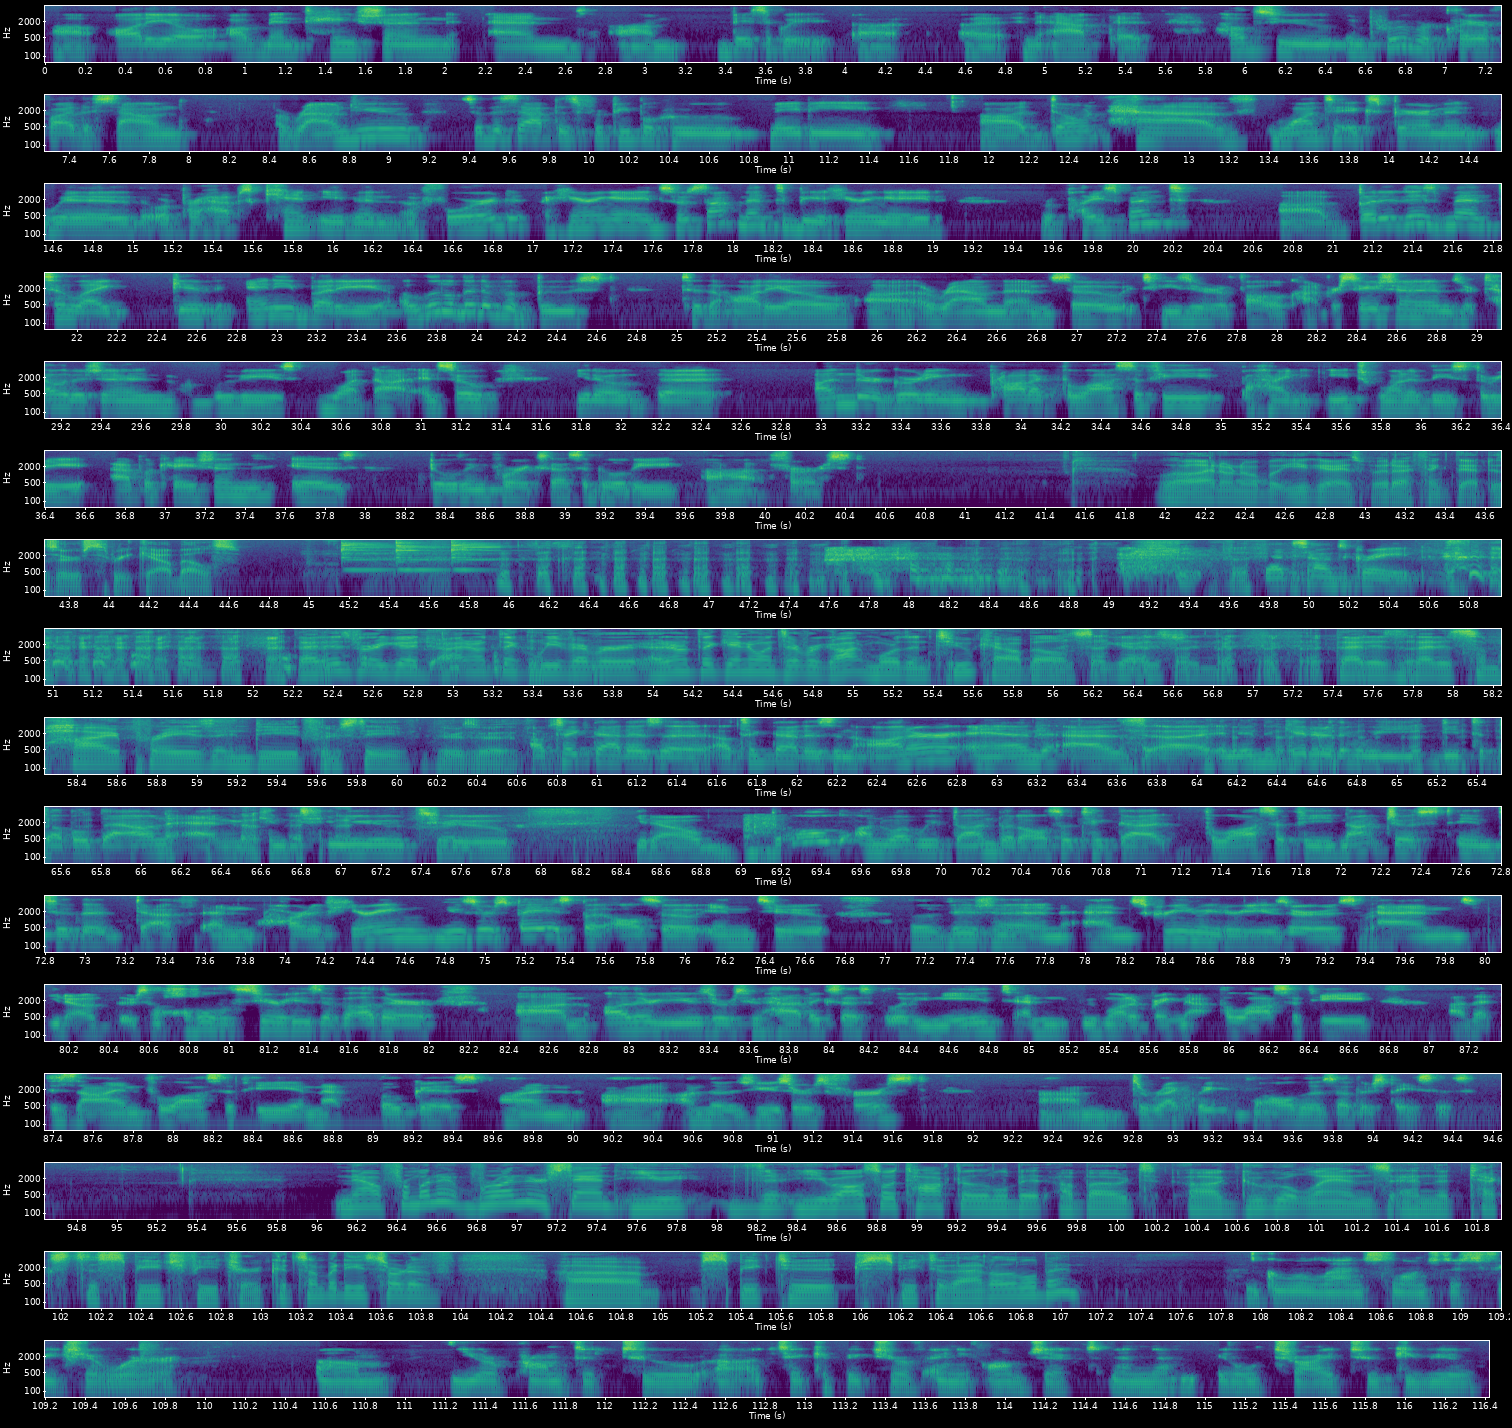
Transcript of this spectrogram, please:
uh, audio augmentation and um, basically uh, uh, an app that helps you improve or clarify the sound around you. So this app is for people who maybe uh, don't have, want to experiment with, or perhaps can't even afford a hearing aid. So it's not meant to be a hearing aid replacement, uh, but it is meant to like give anybody a little bit of a boost to the audio uh, around them so it's easier to follow conversations or television or movies and whatnot. And so, you know, the undergirding product philosophy behind each one of these three applications is building for accessibility uh, first. Well, I don't know about you guys, but I think that deserves three cowbells. That sounds great. that is very good. I don't think we've ever. I don't think anyone's ever gotten more than two cowbells. So you guys should. That is that is some high praise indeed from Steve. There's a. There's I'll take that as a. I'll take that as an honor and as uh, an indicator that we need to double down and continue to you know, build on what we've done, but also take that philosophy not just into the deaf and hard of hearing user space, but also into the vision and screen reader users. Right. And you know, there's a whole series of other um, other users who have accessibility needs, and we want to bring that philosophy, uh, that design philosophy, and that focus on uh, on those users first, um, directly to all those other spaces. Now, from what I, from what I understand, you the, you also talked a little bit about uh, Google Lens and the text to speech feature. Could somebody sort of uh, speak to speak to that a little bit? Google Lens launched this feature where um, you're prompted to uh, take a picture of any object, and then it'll try to give you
